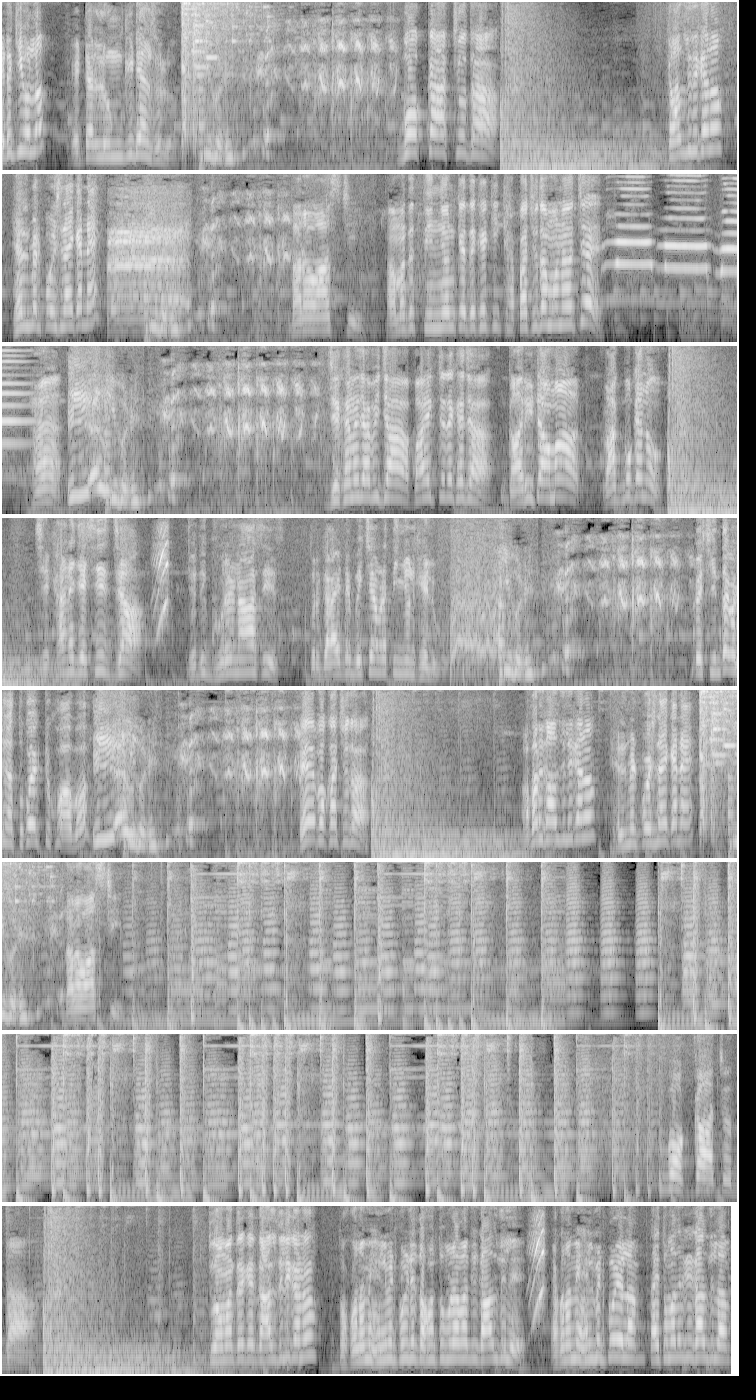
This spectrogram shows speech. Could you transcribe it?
এটা কি হলো? এটা লুঙ্গি ড্যান্স হলো। বোকা চোদা। গাল দিলে কেন? হেলমেট পরিস নাই কেন দাঁড়াও আসছি। আমাদের তিনজনকে দেখে কি খেপা চোদা মনে হচ্ছে? হ্যাঁ। যেখানে যাবি যা বাইকটা রেখে যা। গাড়িটা আমার। রাখব কেন? যেখানে গেছিস যা। যদি ঘুরে না আসিস তোর গাড়িটা বেঁচে আমরা তিনজন খেলব বেশ চিন্তা করিস না তোকে একটু খাওয়াবো। এ বোকা চোদা আবার গাল দিলে কেন? হেলমেট পরিস নাই কেন দাঁড়াও আসছি। বক্কা চোদ্দা তুই আমাদেরকে গাল দিলি কেন? তখন আমি হেলমেট পরে তখন তোমরা আমাকে গাল দিলে। এখন আমি হেলমেট পরে এলাম তাই তোমাদেরকে গাল দিলাম।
